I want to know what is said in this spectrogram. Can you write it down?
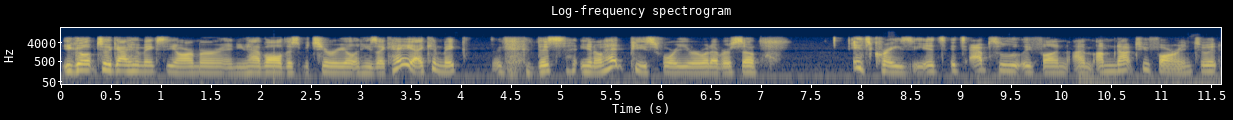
you go up to the guy who makes the armor and you have all this material and he's like hey i can make this you know headpiece for you or whatever. So it's crazy. It's it's absolutely fun. I'm i'm not too far into it.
